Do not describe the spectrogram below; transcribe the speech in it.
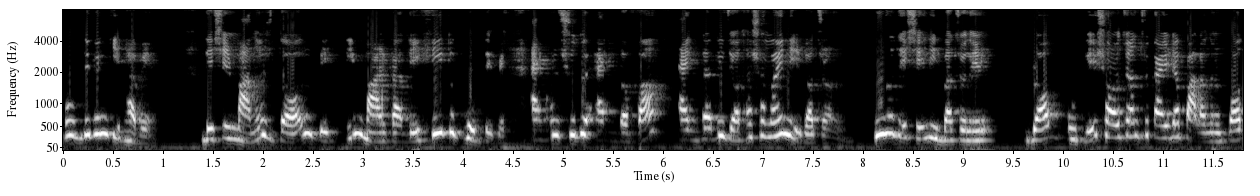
ভোট দেবেন কীভাবে? দেশের মানুষ, দল, ব্যক্তি, মার্কা দেখেই তো ভোট দেবে। এখন শুধু এক দফা, এক দাবি যথাসময়ে নির্বাচন। পুরো দেশে নির্বাচনের রব উঠলে ষড়যন্ত্রকারীরা পালানোর পথ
